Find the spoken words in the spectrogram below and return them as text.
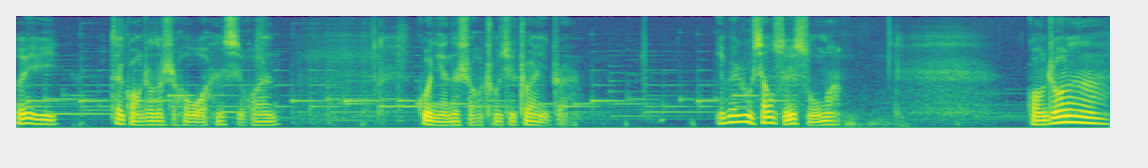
所以，在广州的时候，我很喜欢过年的时候出去转一转，因为入乡随俗嘛。广州呢，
